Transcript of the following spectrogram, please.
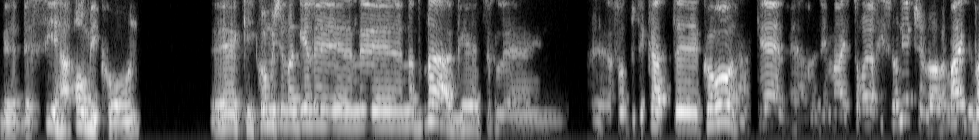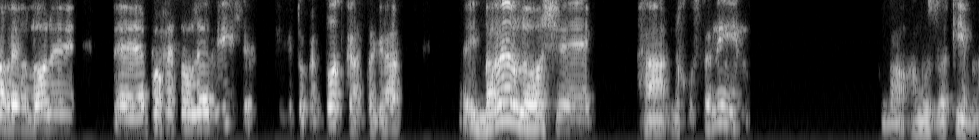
בשיא האומיקרון, אה, כי כל מי שמגיע לנתב"ג אה, צריך לעשות בדיקת אה, קורונה, כן, אנחנו יודעים מה ההיסטוריה החיסונית שלו, ומה התברר לו לפרופסור לוי, שעשיתי איתו כאן פודקאסט אגב, התברר לו שהמחוסנים, המוזרקים,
